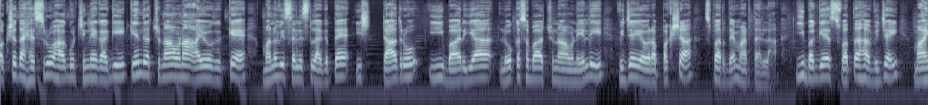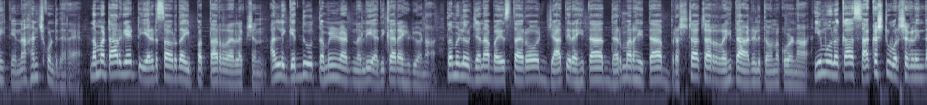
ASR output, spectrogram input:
ಪಕ್ಷದ ಹೆಸರು ಹಾಗೂ ಚಿಹ್ನೆಗಾಗಿ ಕೇಂದ್ರ ಚುನಾವಣಾ ಆಯೋಗಕ್ಕೆ ಮನವಿ ಸಲ್ಲಿಸಲಾಗುತ್ತೆ. ಇಷ್ಟಾದರೂ ಈ ಬಾರಿಯ ಲೋಕಸಭಾ ಚುನಾವಣೆಯಲ್ಲಿ ವಿಜಯ್ ಅವರ ಪಕ್ಷ ಸ್ಪರ್ಧೆ ಮಾಡ್ತಾ ಇಲ್ಲ. ಈ ಬಗ್ಗೆ ಸ್ವತಃ ವಿಜಯ್ ಮಾಹಿತಿಯನ್ನ ಹಂಚಿಕೊಂಡಿದ್ದಾರೆ. ನಮ್ಮ ಟಾರ್ಗೆಟ್ ಎರಡ್ ಸಾವಿರದ ಇಪ್ಪತ್ತಾರರ ಎಲೆಕ್ಷನ್. ಅಲ್ಲಿ ಗೆದ್ದು ತಮಿಳುನಾಡಿನಲ್ಲಿ ಅಧಿಕಾರ ಹಿಡಿಯೋಣ. ತಮಿಳು ಜನ ಬಯಸ್ತಾ ಇರೋ ಜಾತಿ ರಹಿತ ಧರ್ಮರಹಿತ, ಭ್ರಷ್ಟಾಚಾರ ರಹಿತ ಆಡಳಿತವನ್ನು ಕೊಡೋಣ. ಈ ಮೂಲಕ ಸಾಕಷ್ಟು ವರ್ಷಗಳಿಂದ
